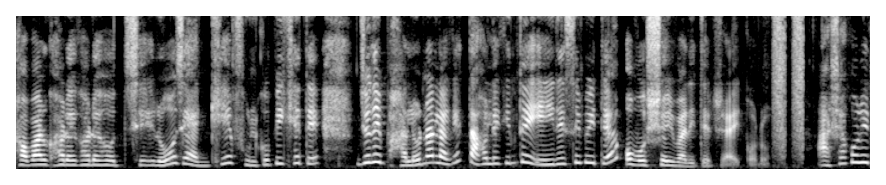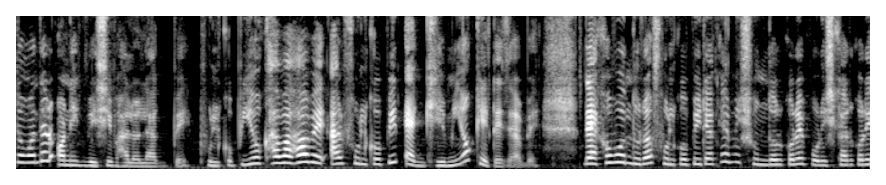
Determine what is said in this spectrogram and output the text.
সবার ঘরে ঘরে হচ্ছে। রোজ একঘেয়ে ফুলকপি খেতে যদি ভালো না লাগে, তাহলে কিন্তু এই রেসিপিটা অবশ্যই বাড়িতে ট্রাই করো। আশা করি তোমাদের অনেক বেশি ভালো লাগবে। ফুলকপিও খাওয়া হবে আর ফুলকপির একঘেয়েমিও কেটে যাবে। দেখো বন্ধুরা, ফুলকপিটাকে আমি সুন্দর করে পরিষ্কার করে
